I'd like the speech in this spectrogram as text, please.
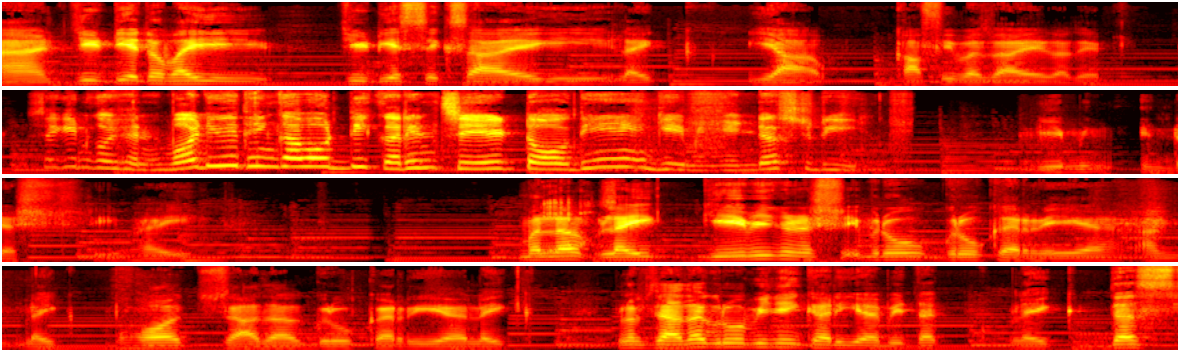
एंड जी टी ए तो भाई जी टी ए सिक्स आएगी लाइक या काफ़ी मज़ा आएगा then Second question What do you think about the current state of the gaming industry? Gaming industry भाई। मतलब like gaming industry bro grow कर रही है लाइक बहुत ज़्यादा ग्रो कर रही है लाइक मतलब ज़्यादा ग्रो भी नहीं करी है अभी तक लाइक दस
